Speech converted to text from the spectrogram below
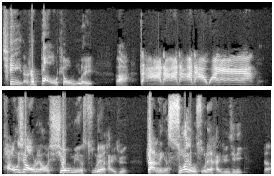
气的是暴跳如雷啊，喳喳喳喳，哇呀呀呀，咆哮着要消灭苏联海军，占领所有苏联海军基地啊。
